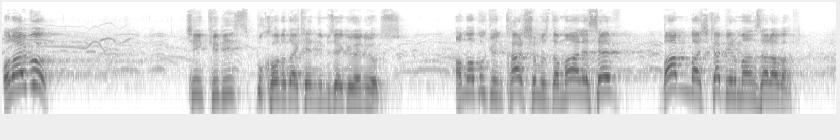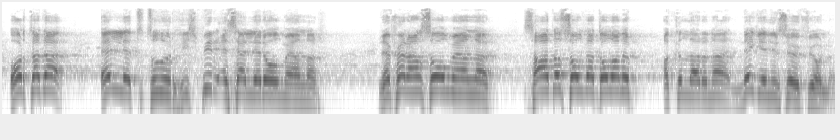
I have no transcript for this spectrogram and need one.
Olay bu. Çünkü biz bu konuda kendimize güveniyoruz. Ama bugün karşımızda maalesef bambaşka bir manzara var. Ortada elle tutulur hiçbir eserleri olmayanlar, referansı olmayanlar, sağda solda dolanıp akıllarına ne gelirse öfüyorlar.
